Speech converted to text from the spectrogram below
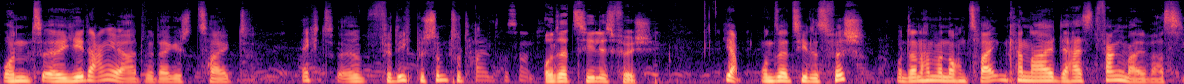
Und äh, jede Angelart wird da gezeigt. Echt, äh, für dich bestimmt total interessant. Unser Ziel ist Fisch. Ja, unser Ziel ist Fisch. Und dann haben wir noch einen zweiten Kanal, der heißt Fang mal was.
